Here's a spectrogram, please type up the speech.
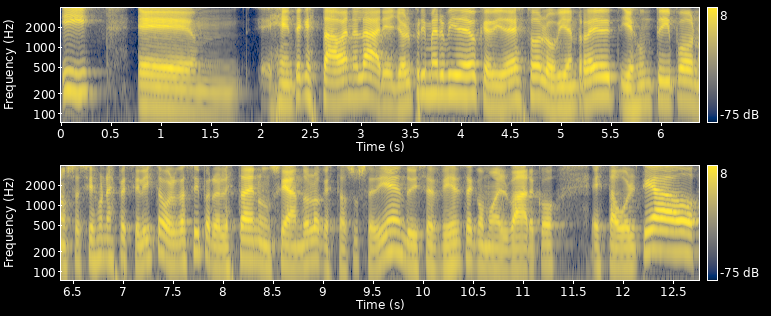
Y eh, gente que estaba en el área. Yo el primer video que vi de esto lo vi en Reddit y es un tipo, no sé si es un especialista o algo así, pero él está denunciando lo que está sucediendo. Dice, fíjense cómo el barco está volteado,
